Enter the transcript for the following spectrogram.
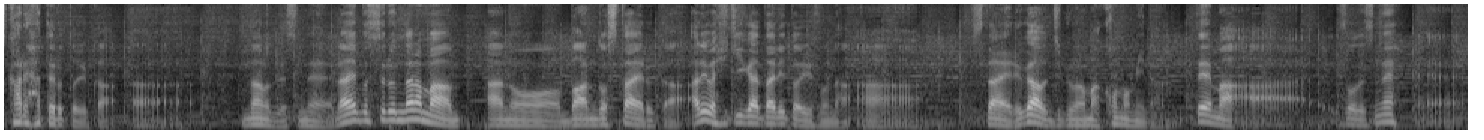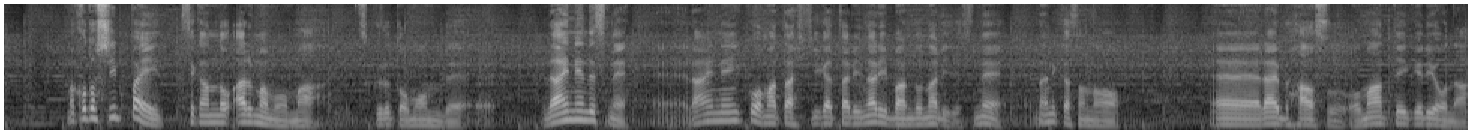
疲れ果てるというかなのですねライブするなら、まああのー、バンドスタイルかあるいは弾き語りというふうなあスタイルが自分はまあ好みなんでまあそうですね、えーまあ、今年いっぱいセカンドアルバムをまあ作ると思うんで来年ですね、えー、来年以降また弾き語りなりバンドなりですね。何かその、えー、ライブハウスを回っていけるような、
